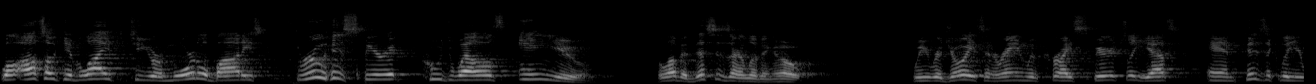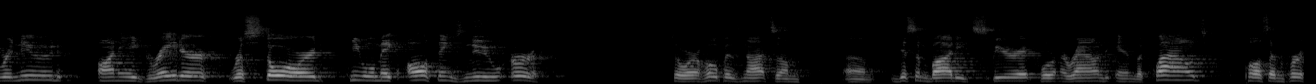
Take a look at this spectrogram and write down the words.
will also give life to your mortal bodies through his spirit who dwells in you. Beloved, this is our living hope. We rejoice and reign with Christ spiritually, yes, and physically renewed on a greater, restored, he will make all things new earth. So our hope is not some um, disembodied spirit floating around in the clouds. Paul said in 1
